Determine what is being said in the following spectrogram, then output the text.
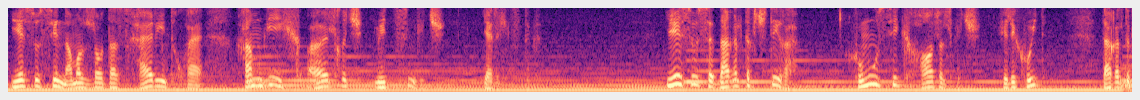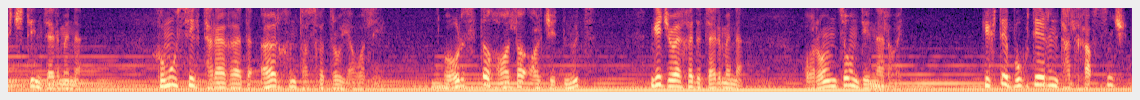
Есүсийн номлолуудаас хайрын тухай хамгийн их ойлгож мэдсэн гэж ярилцдаг. Есүс дагалдагчдыг хүмүүсийг хоолол гэж хэлэх үед дагалдагчдын зарим нь хүмүүсийг тараагаад ойрхон тосгод руу явуулъя. Өөрөөсөө хоолоо олж идэн үз гэж байхад зарим нь 300 динар байна. Гэхдээ бүгдээр нь талах авсан ч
